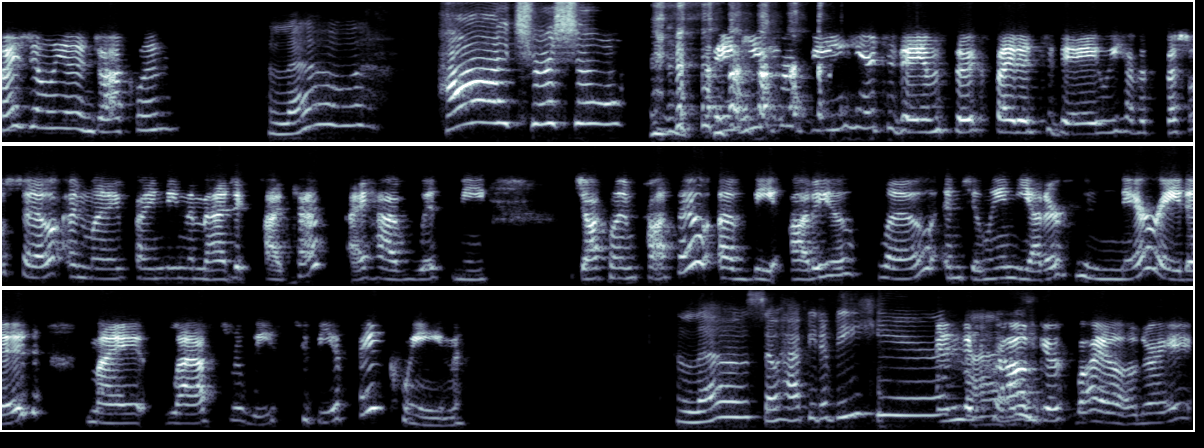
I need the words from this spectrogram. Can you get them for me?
Hi, Jillian and Jacqueline. Hello. Hi, Tricia. Thank you for being here today. I'm so excited today. We have a special show on my Finding the Magic podcast. I have with me Jacqueline Prasso of the Audio Flow and Jillian Yetter, who narrated my last release, To Be a Fae Queen. Hello, so happy to be here. And the Hi. crowd goes wild, right?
